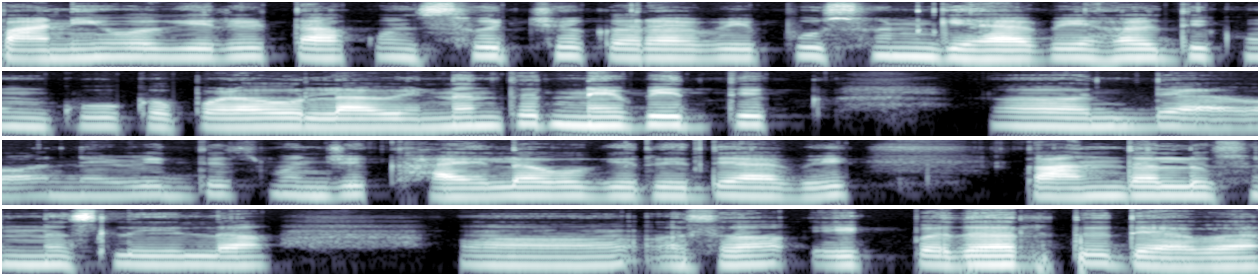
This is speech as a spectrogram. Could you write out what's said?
पाणी वगैरे टाकून स्वच्छ करावे पुसून घ्यावे हळदी कुंकू कपाळावर लावे नंतर नैवेद्य द्यावा नैवेद्यच म्हणजे खायला वगैरे द्यावे कांदा लसूण नसलेला असा एक पदार्थ द्यावा.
